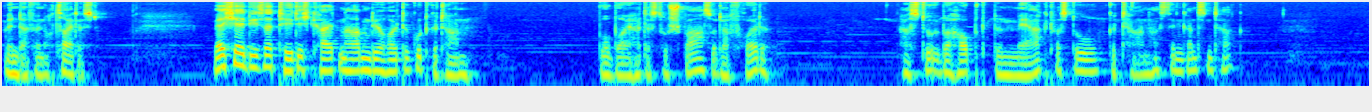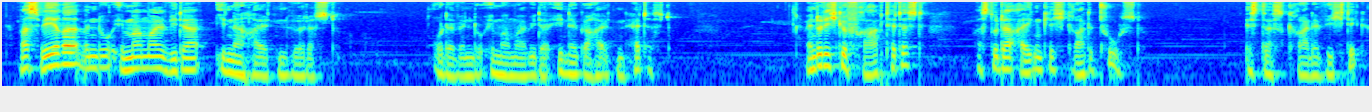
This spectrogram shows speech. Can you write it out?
wenn dafür noch Zeit ist. Welche dieser Tätigkeiten haben dir heute gut getan? Wobei hattest du Spaß oder Freude? Hast du überhaupt bemerkt, was du getan hast den ganzen Tag? Was wäre, wenn du immer mal wieder innehalten würdest? Oder wenn du immer mal wieder innegehalten hättest? Wenn du dich gefragt hättest, was du da eigentlich gerade tust? Ist das gerade wichtig?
